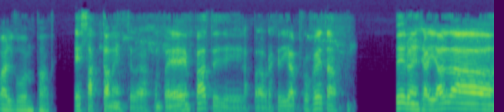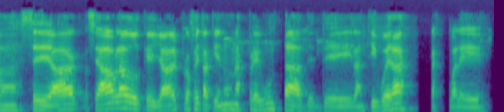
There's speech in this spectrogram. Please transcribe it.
algo empate. Exactamente, para romper empate de las palabras que diga el profeta. Pero en realidad se, ha, se ha hablado que ya el profeta tiene unas preguntas desde la antigüedad, las cuales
